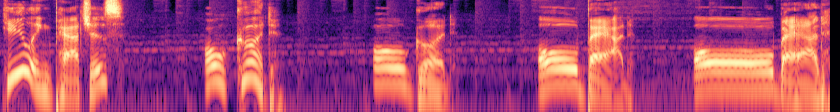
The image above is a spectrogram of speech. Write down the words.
Healing patches? Oh, good. Oh, good. Oh, bad. Oh, bad.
